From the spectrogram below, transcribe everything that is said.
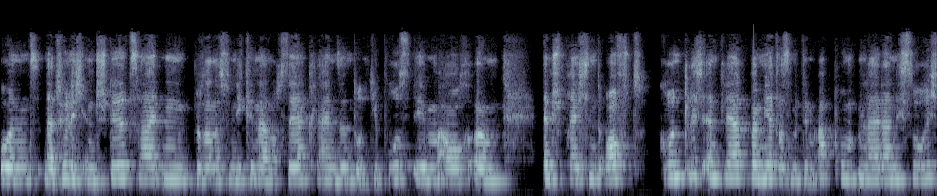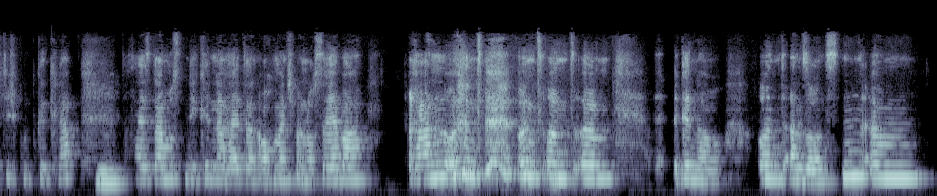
Und natürlich in Stillzeiten, besonders wenn die Kinder noch sehr klein sind und die Brust eben auch ähm, entsprechend oft gründlich entleert. Bei mir hat das mit dem Abpumpen leider nicht so richtig gut geklappt. Mhm. Das heißt, da mussten die Kinder halt dann auch manchmal noch selber ran und, und, und ähm, genau. Und ansonsten ähm,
